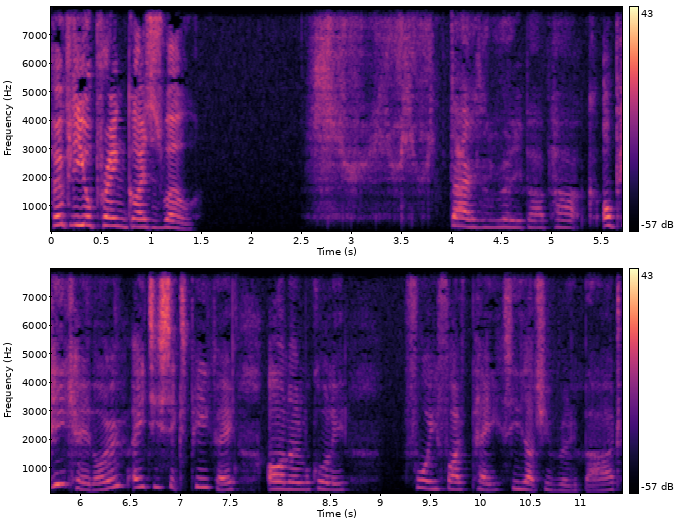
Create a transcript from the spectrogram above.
Hopefully you're praying, guys, as well. That is a really bad pack. Oh, PK though, eighty-six PK. Oh no, Macaulay, forty-five pace. He's actually really bad.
